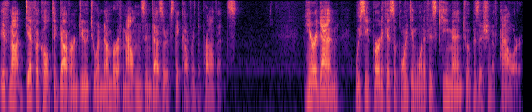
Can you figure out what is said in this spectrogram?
if not difficult to govern due to a number of mountains and deserts that covered the province. Here again, we see Perdiccas appointing one of his key men to a position of power,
